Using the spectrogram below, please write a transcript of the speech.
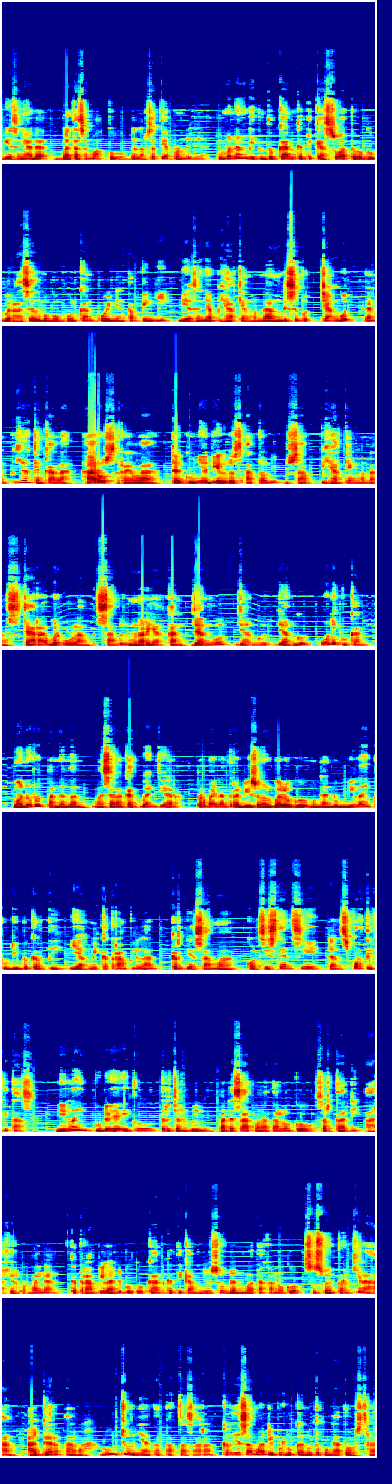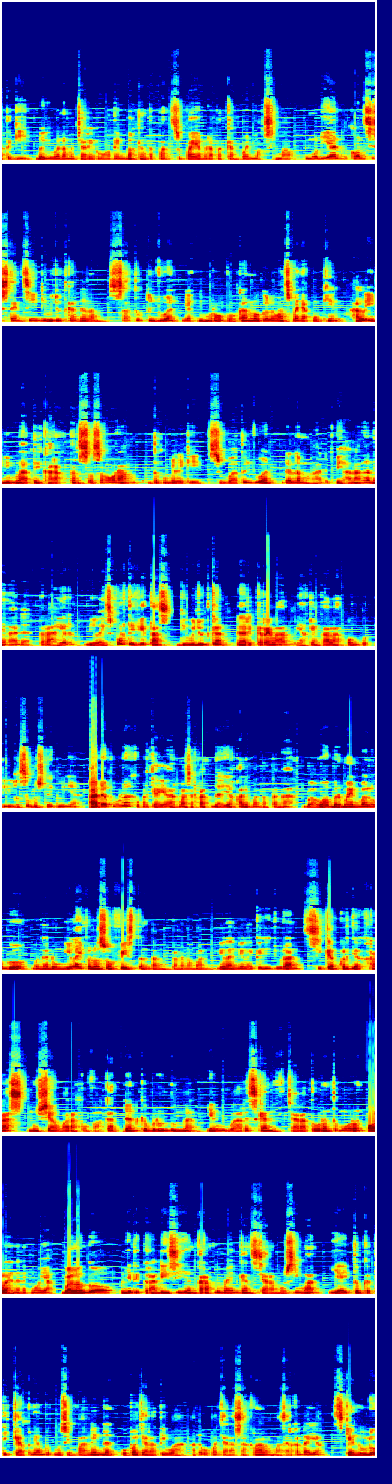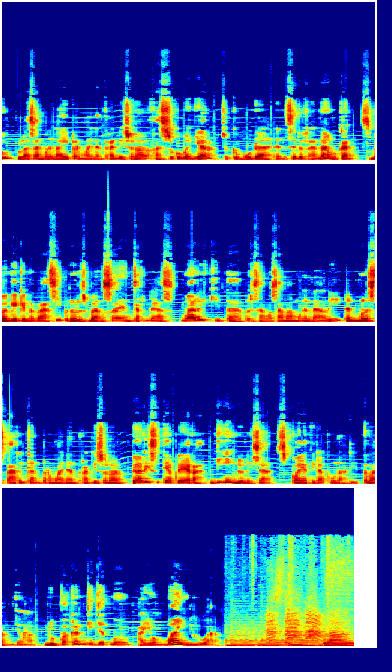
biasanya ada batasan waktu dalam setiap rondenya. Pemenang ditentukan ketika suatu regu berhasil mengumpulkan poin yang tertinggi. Biasanya pihak yang menang disebut janggut dan pihak yang kalah harus rela dagunya dielus atau diusap pihak yang menang secara berulang sambil meneriakkan janggut, janggut, janggut. Unik bukan? Menurut pandangan masyarakat Banjar, permainan tradisional balogo mengandung nilai budi pekerti yakni keterampilan, kerjasama, konsistensi, dan sportivitas. Nilai budaya itu tercermin pada saat menata logo serta di akhir permainan. Keterampilan dibutuhkan ketika menyusun dan meletakkan logo sesuai perkiraan agar arah luncurnya tepat sasaran. Kerjasama diperlukan untuk mengatur strategi, bagaimana mencari ruang tembak yang tepat supaya mendapatkan poin maksimal. Kemudian, konsistensi diwujudkan dalam satu tujuan, yakni merobohkan logo lawan sebanyak mungkin. Hal ini melatih karakter seseorang untuk memiliki sebuah tujuan dalam menghadapi halangan yang ada. Terakhir, terakhir, nilai sportivitas diwujudkan dari kerelaan pihak yang kalah untuk dielus-elus dagunya. Ada pula kepercayaan masyarakat Dayak Kalimantan Tengah bahwa bermain balogo mengandung nilai filosofis tentang penanaman nilai-nilai kejujuran, sikap kerja keras, musyawarah mufakat, dan keberuntungan yang diwariskan secara turun-temurun oleh nenek moyang. Balogo menjadi tradisi yang kerap dimainkan secara musiman, yaitu ketika penyambut musim panen dan upacara tiwah atau upacara sakral masyarakat Dayak. Sekian dulu ulasan mengenai menyukai permainan tradisional khas suku Banjar cukup mudah dan sederhana bukan? Sebagai generasi penerus bangsa yang cerdas, mari kita bersama-sama mengenali dan melestarikan permainan tradisional dari setiap daerah di Indonesia supaya tidak punah di telan zaman. Lupakan gadgetmu, ayo main di luar.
